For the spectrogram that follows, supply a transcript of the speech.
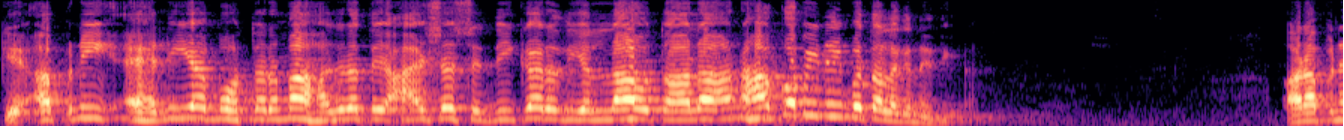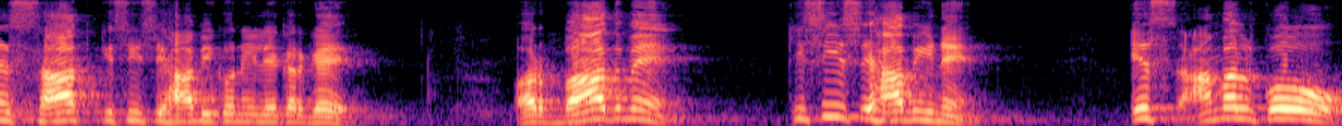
کہ اپنی اہلیہ محترمہ حضرت عائشہ صدیقہ رضی اللہ تعالی عنہ کو بھی نہیں پتہ لگنے دیا۔ اور اپنے ساتھ کسی صحابی کو نہیں لے کر گئے۔ اور بعد میں کسی صحابی نے اس عمل کو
